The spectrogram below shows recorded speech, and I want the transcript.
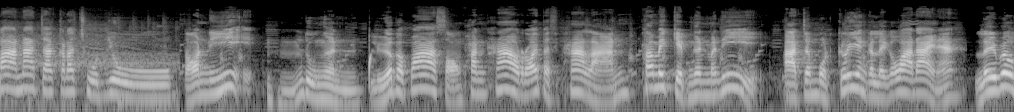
ร่าน่าจะกระฉูดอยู่ ตอนนี้ดูเงิน เหลือแบบว่า 2,585 ล้าน ถ้าไม่เก็บเงินมานี่ อาจจะหมดเกลี้ยงกันเลยก็ว่าได้นะเลเวล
